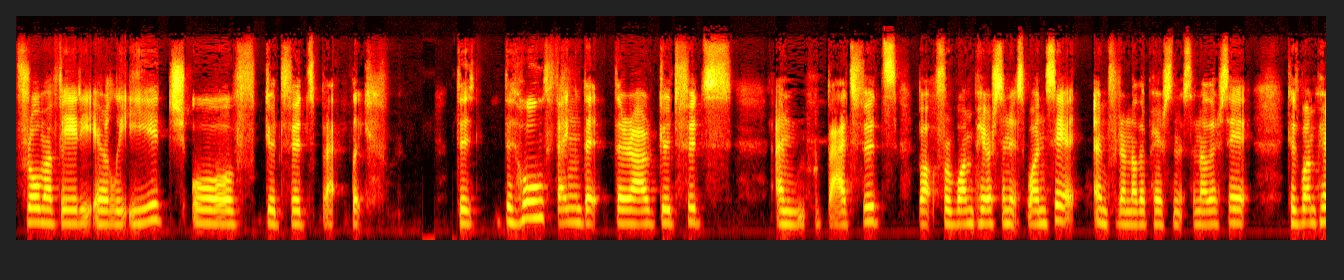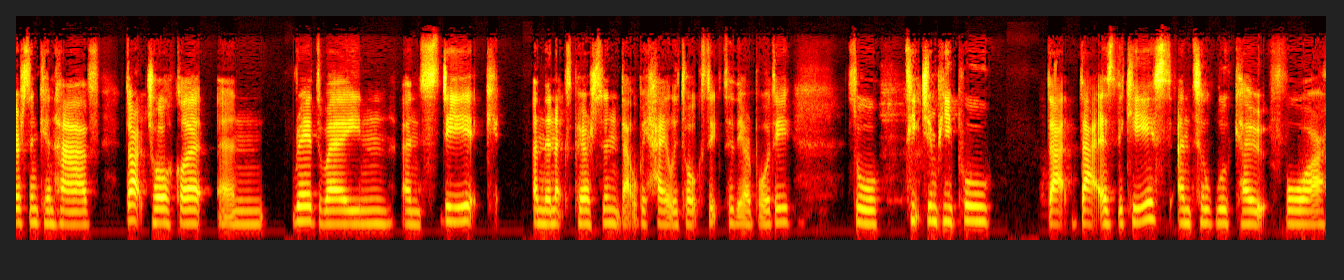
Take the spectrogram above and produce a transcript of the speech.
from a very early age of good foods, but like the the whole thing that there are good foods and bad foods, but for one person it's one set and for another person it's another set. Because one person can have dark chocolate and red wine and steak, and the next person that will be highly toxic to their body. So teaching people that that is the case and to look out for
